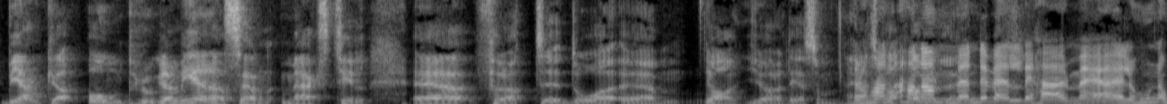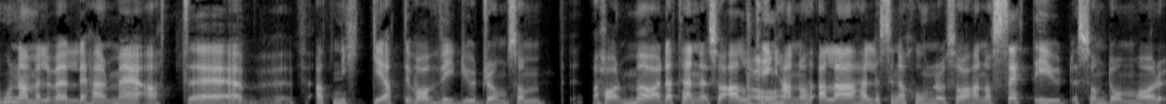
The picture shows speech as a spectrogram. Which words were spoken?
Bianca omprogrammerar sen Max till eh, för att eh, då eh, ja, göra det som hennes han, pappa han ville. använde väl det här med, eller hon, hon använde väl det här med att, eh, att Nicky, att det var Videodrome som har mördat henne. Så allting Ja. han, alla hallucinationer och så han har sett är ju som de har,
